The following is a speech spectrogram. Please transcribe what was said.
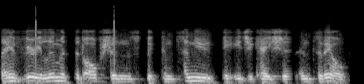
they have very limited options to continue their education in Te Reo.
